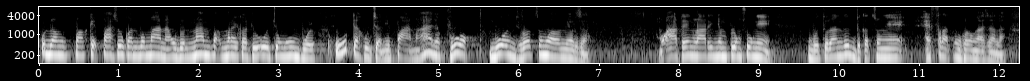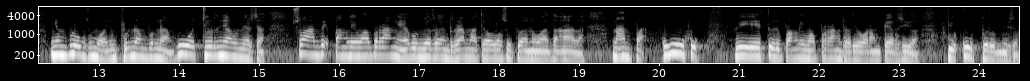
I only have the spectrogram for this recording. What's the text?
udah pakai pasukan pemanah, udah nampak mereka di ujung ngumpul, udah hujani panah aja, brok, bonjrot semua pemirsa. Ada yang lari nyemplung sungai, kebetulan itu dekat sungai Efrat kalau nggak salah. Nyemplung semua berenang-berenang wujurnya pemirsa. Sampai panglima perangnya pemirsa yang dirahmati Allah subhanahu wa ta'ala. Nampak uh itu panglima perang dari orang Persia. Dia kuber pemirsa.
